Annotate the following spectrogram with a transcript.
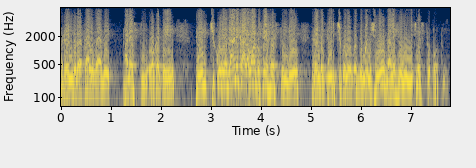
రెండు రకాలుగా అది పడేస్తుంది. ఒకటి తీర్చుకునేదానికి అలవాటు చేసేస్తుంది. రెండు తీర్చుకునే కొద్ది మనిషిని బలహీనుని చేస్తూ పోతుంది.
